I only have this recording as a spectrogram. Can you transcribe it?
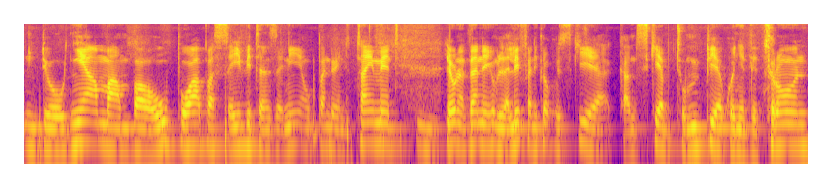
ndio nyama ambao upo hapa sasa hivi Tanzania upande wa entertainment. Leo nadhani alifanikiwa kusikia, kamsikia mtu mpya kwenye The Throne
